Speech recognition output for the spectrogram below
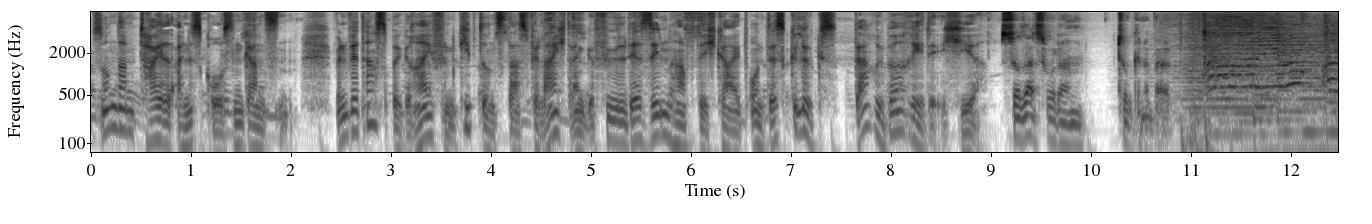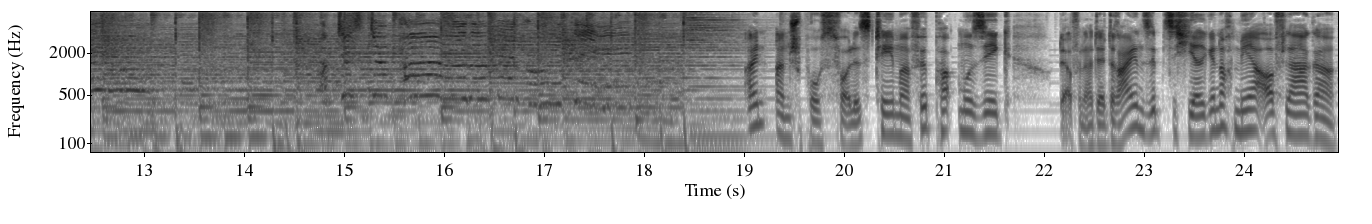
sondern Teil eines großen Ganzen. Wenn wir das begreifen, gibt uns das vielleicht ein Gefühl der Sinnhaftigkeit und des Glücks. Darüber rede ich hier. So that's what I'm talking about. Ein anspruchsvolles Thema für Popmusik. Davon hat der 73-Jährige noch mehr auf Lager.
